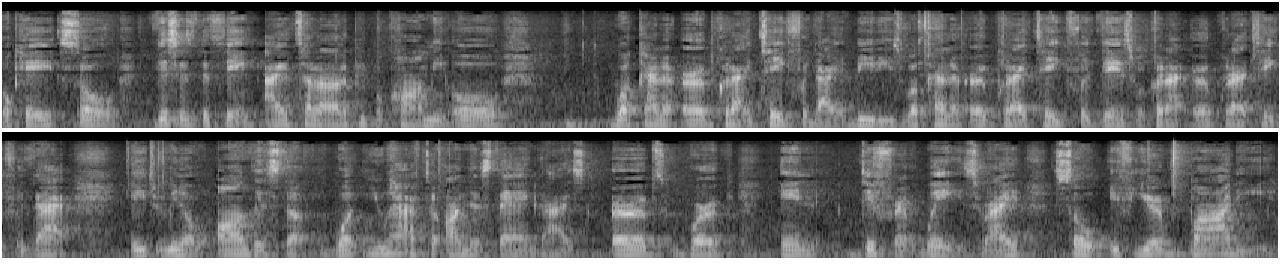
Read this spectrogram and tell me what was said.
Okay, so this is the thing. I tell a lot of people call me, oh, what kind of herb could I take for diabetes? What kind of herb could I take for this? What kind of herb could I take for that? You know, all this stuff. What you have to understand, guys, herbs work in different ways, right? So if your body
